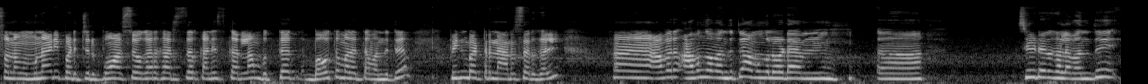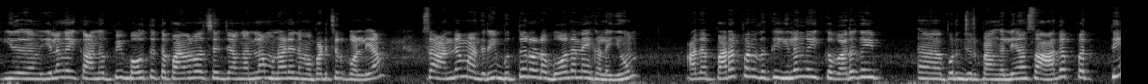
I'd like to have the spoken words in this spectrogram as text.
ஸோ நம்ம முன்னாடி படிச்சிருப்போம். அசோகர் ஹர்ஷர் கனிஷ்கர்லாம் புத்த பௌத்த மதத்தை வந்துட்டு பின்பற்றின அரசர்கள். அவர் அவங்க வந்துட்டு அவங்களோட சீடர்களை வந்து இலங்கைக்கு அனுப்பி பௌத்தத்தை பரவ செஞ்சாங்கன்னெலாம் முன்னாடி நம்ம படிச்சிருக்கோம் இல்லையா? ஸோ அந்த மாதிரி புத்தரோட போதனைகளையும் அதை பரப்புறதுக்கு இலங்கைக்கு வருகை புரிஞ்சிருப்பாங்க இல்லையா? ஸோ அதை பற்றி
